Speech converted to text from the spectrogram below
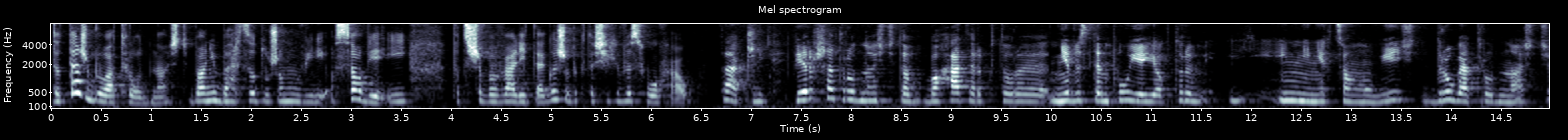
To też była trudność, bo oni bardzo dużo mówili o sobie i potrzebowali tego, żeby ktoś ich wysłuchał. Tak, czyli pierwsza trudność to bohater, który nie występuje i o którym inni nie chcą mówić. Druga trudność,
